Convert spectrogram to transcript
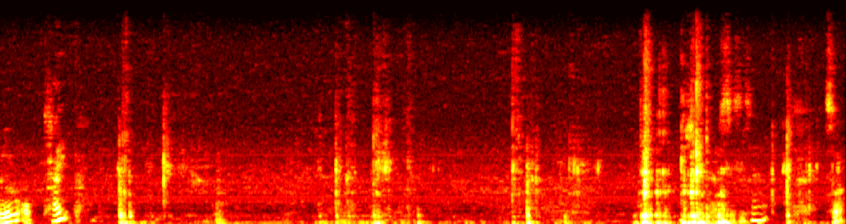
glue or tape. So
